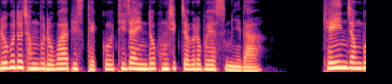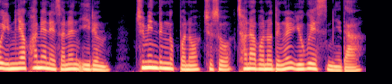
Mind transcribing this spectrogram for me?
로고도 정부 로고와 비슷했고 디자인도 공식적으로 보였습니다. 개인정보 입력 화면에서는 이름, 주민등록번호, 주소, 전화번호 등을 요구했습니다.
